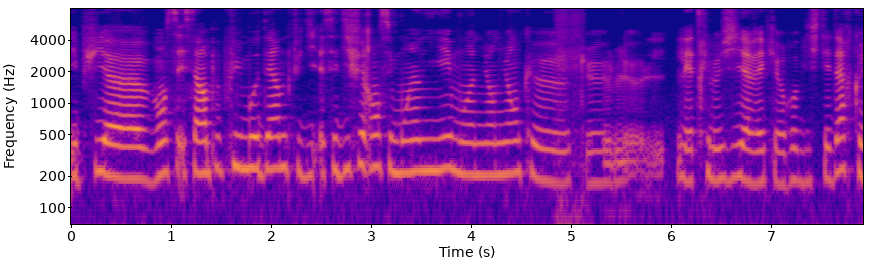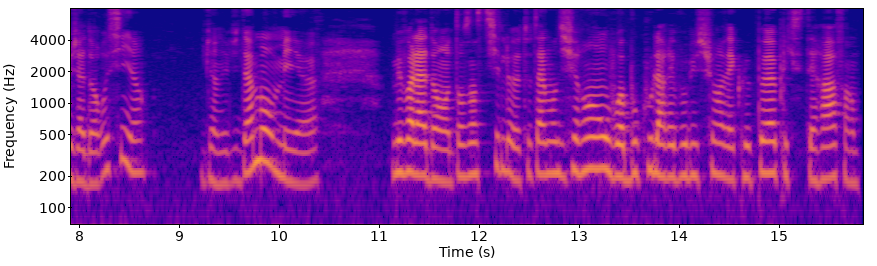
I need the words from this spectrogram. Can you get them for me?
et puis euh, bon, c'est un peu plus moderne, plus c'est différent, c'est moins niais, moins gnangnan que que le, les trilogies avec Robbie Schneider que j'adore aussi, hein, bien évidemment, mais mais voilà, dans, dans un style totalement différent. On voit beaucoup la révolution avec le peuple, etc. Enfin,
